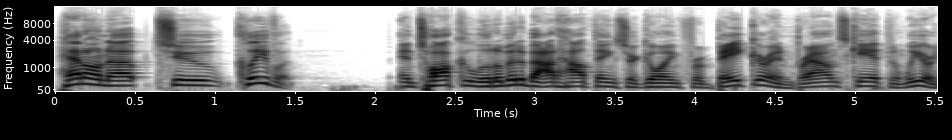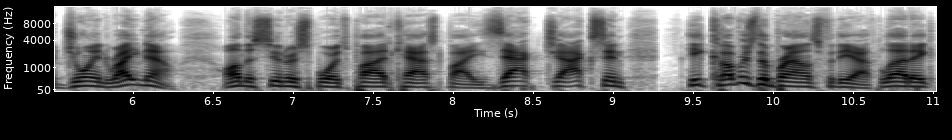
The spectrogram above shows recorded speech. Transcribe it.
head on up to Cleveland and talk a little bit about how things are going for Baker and Browns camp. And we are joined right now on the Sooner Sports Podcast by Zach Jackson. He covers the Browns for The Athletic.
